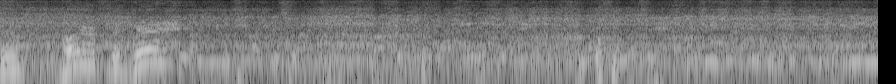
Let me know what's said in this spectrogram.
As up, addresses his WWE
